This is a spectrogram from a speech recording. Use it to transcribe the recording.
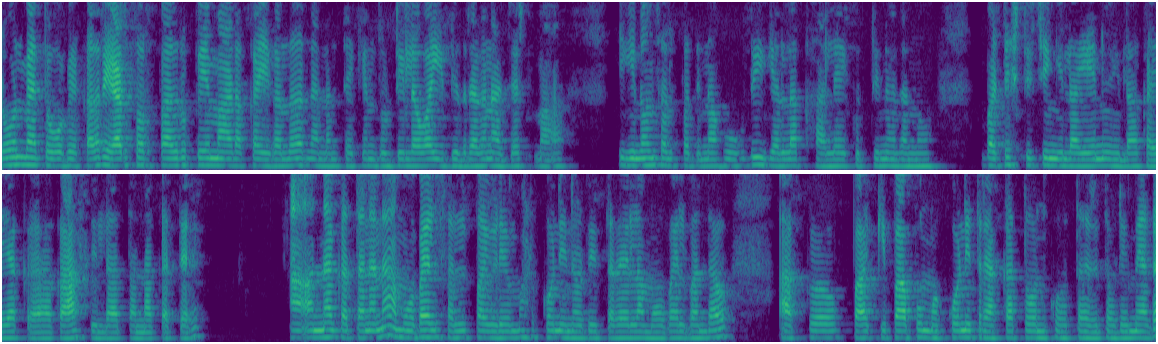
ಲೋನ್ ಮ್ಯಾಲೆ ತೊಗೋಬೇಕಾದ್ರೆ ಎರಡು ಸಾವಿರ ರೂಪಾಯಿ ಆದರೂ ಪೇ ಮಾಡಕ್ಕ. ಈಗಂದ್ರೆ ನನ್ನ ತೆಗಿನ ದುಡ್ಡಿಲ್ಲವ, ಇದ್ದಿದ್ರಾಗ ಅಡ್ಜಸ್ಟ್ ಮಾ, ಈಗ ಇನ್ನೊಂದು ಸ್ವಲ್ಪ ದಿನ ಹೋಗ್ದು, ಈಗೆಲ್ಲ ಖಾಲಿ ಕೂತೀನಿ ನಾನು. ಬಟ್ಟೆ ಸ್ಟಿಚಿಂಗ್ ಇಲ್ಲ, ಏನೂ ಇಲ್ಲ ಕೈಯಾಗ ಕಾಸಿಲ್ಲ ತನ್ನಕತ್ತಾರೆ. ಅನ್ನಕತ್ತಾನ ಮೊಬೈಲ್ ಸ್ವಲ್ಪ ವಿಡಿಯೋ ಮಾಡ್ಕೊಂಡು ನೋಡಿ ಈ ಥರ ಎಲ್ಲ ಮೊಬೈಲ್ ಬಂದಾವೆ. ಅಕ್ಕ ಪಾಕಿ ಪಾಪು ಮಕ್ಕೊಂಡಿತ್ರ ಅಕ್ಕ ತೊಂದ್ಕೋತಾರೆ ತೊಡೆ ಮ್ಯಾಗ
